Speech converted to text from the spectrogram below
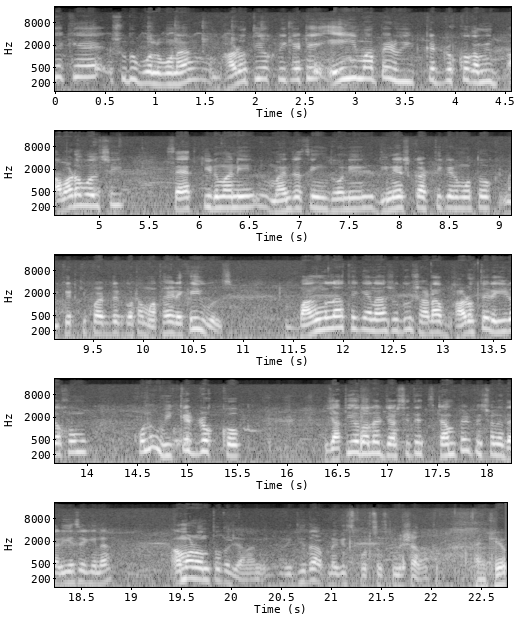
থেকে শুধু বলব না ভারতীয় ক্রিকেটে এই মাপের উইকেট রক্ষক আমি আবারও বলছি সৈয়দ কিরমানি মহেন্দ্র সিং ধোনি দীনেশ কার্তিকের মতো উইকেট কিপারদের কথা মাথায় রেখেই বলছি। বাংলা থেকে না শুধু সারা ভারতের এই রকম কোনো উইকেট রক্ষক জাতীয় দলের জার্সিতে স্টাম্পের পেছনে দাঁড়িয়েছে কিনা আমার অন্তত জানা নেই। রিদ্ধিদা আপনাকে স্পোর্টস স্ক্রিনে স্বাগত। থ্যাংক ইউ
